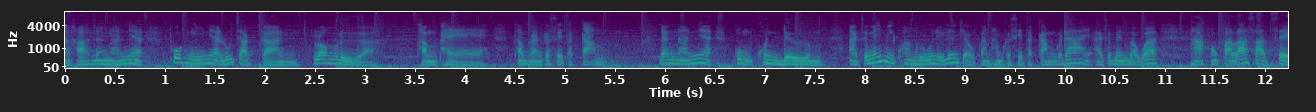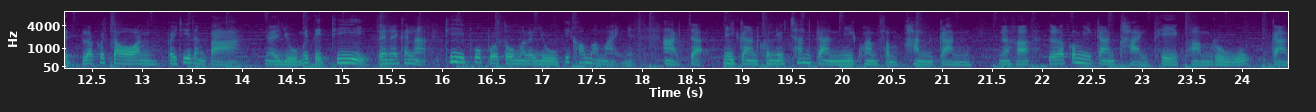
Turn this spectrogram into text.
นะคะ ดังนั้นเนี่ยพวกนี้เนี่ยรู้จักการล่องเรือทำแพทำการเกษตรกรรม ดังนั้นเนี่ยกลุ่มคนเดิมอาจจะไม่มีความรู้ในเรื่องเกี่ยวกับการทำเกษตรกรรมก็ได้ อาจจะเป็นแบบว่าหาของป่าล่าสัตว์เสร็จ แล้วก็จรไปที่ต่างๆ อยู่ไม่ติดที่แต่ในขณะที่พวกโปรโตมาลายูที่เข้ามาใหม่เนี่ยอาจจะมีการคอนเนคชันกันมีความสัมพันธ์กัน นะคะแล้วก็มีการถ่ายเทความรู้กัน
